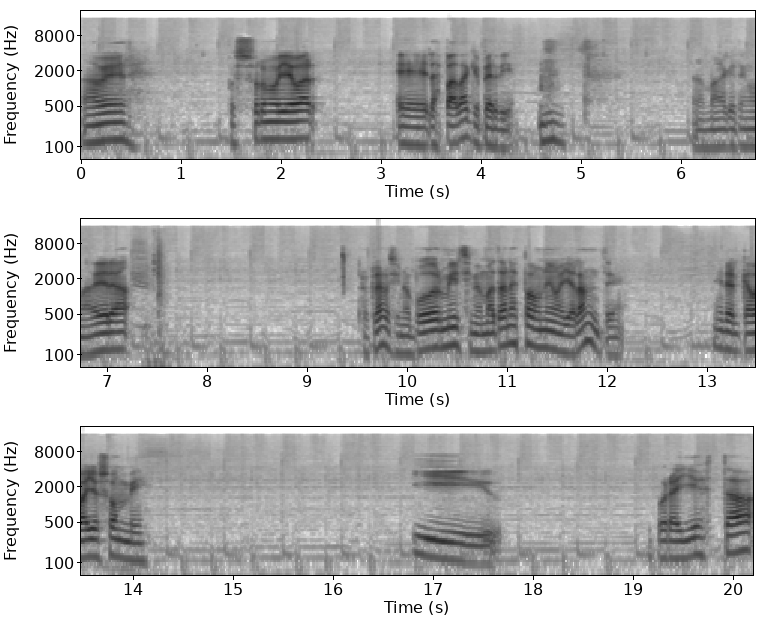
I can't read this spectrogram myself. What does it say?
a ver. Pues solo me voy a llevar eh, la espada que perdí. Menos mal que tengo madera. Pero claro, si no puedo dormir, si me matan spawneo ahí adelante. Mira, el caballo zombie. Y... Por allí está...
